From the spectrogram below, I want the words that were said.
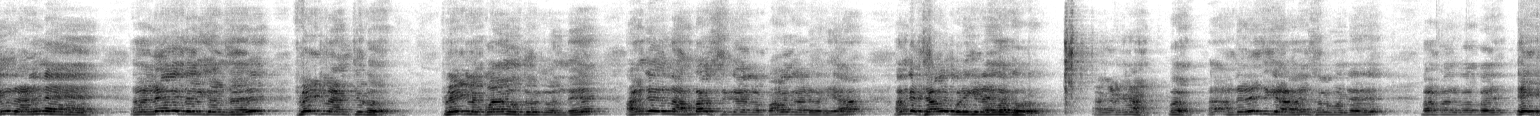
இவர் அண்ணன் லேகத்தலிகான் சார் ஃப்ளைட்டில் அனுப்பிச்சுடுவார். ஃப்ளைட்டில் கோயம்புத்தூருக்கு வந்து அங்கே இருந்த அம்பாசிடரில் பாலக்காடு வழியா அங்கே சாலைக்குடிக்கு டைலாக் வரும். அங்கே இருக்கிறான் இப்போ அந்த ரேஞ்சுக்கு அவன் சொல்ல மாட்டார். பார்ப்பாரு பாப்பாரு. ஏய்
